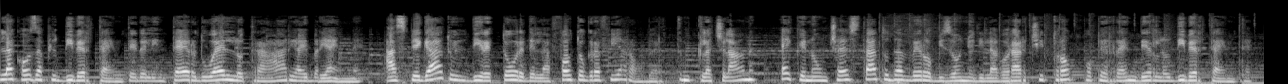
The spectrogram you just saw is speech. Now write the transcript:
La cosa più divertente dell'intero duello tra Aria e Brienne, ha spiegato il direttore della fotografia Robert McLachlan, è che non c'è stato davvero bisogno di lavorarci troppo per renderlo divertente.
